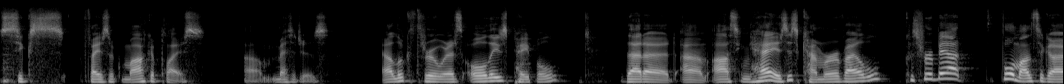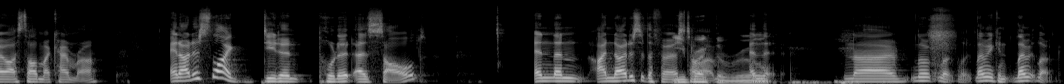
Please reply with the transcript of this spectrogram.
six Facebook Marketplace um, messages. And I look through and it's all these people that are um, asking, hey, is this camera available? Because for about four months ago, I sold my camera and I just like didn't put it as sold. And then I noticed it the first You time. broke the rule. And the- no, look, look, look. Let me con- let me look.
